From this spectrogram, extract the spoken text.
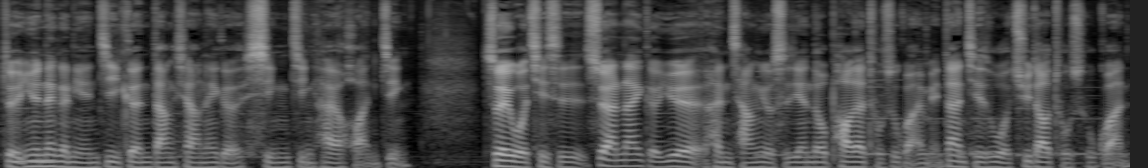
对，因为那个年纪跟当下那个心境还有环境，所以我其实虽然那一个月很长，有时间都泡在图书馆里面，但其实我去到图书馆，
